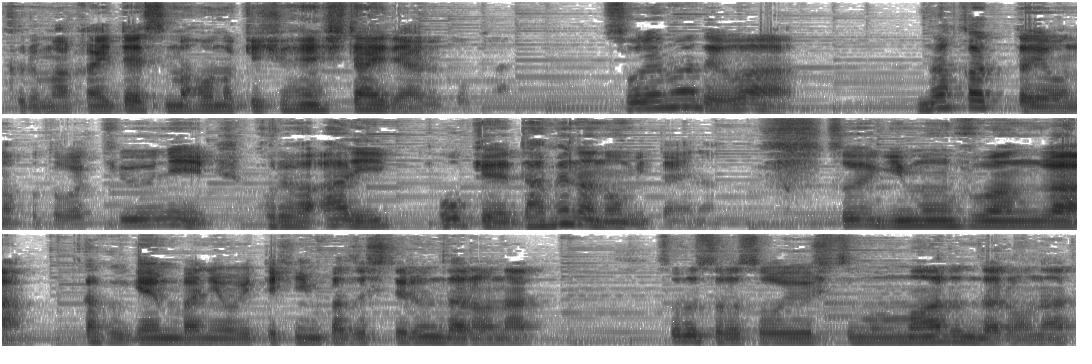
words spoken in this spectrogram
車買いたい、スマホの機種変したいであるとか、それまではなかったようなことが急に、これはあり ?OK? ダメなの？みたいな。そういう疑問不安が各現場において頻発してるんだろうな。そろそろそういう質問もあるんだろうな。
